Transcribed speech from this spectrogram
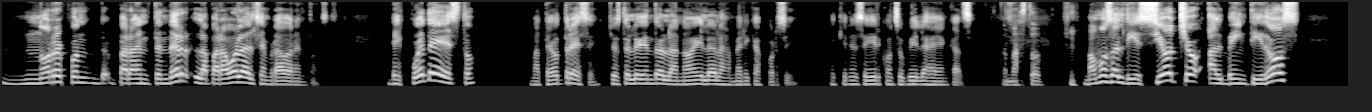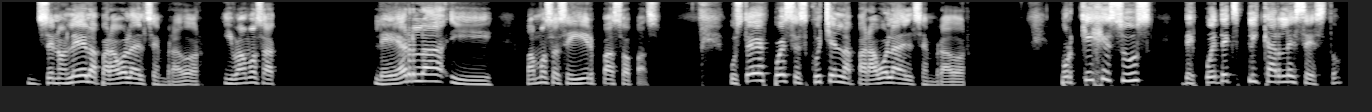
no para entender la parábola del sembrador, entonces. Después de esto, Mateo 13, yo estoy leyendo la Isla de las Américas por sí. Me quieren seguir con sus Biblias ahí en casa. La más top. Vamos al 18 al 22. Se nos lee la parábola del sembrador y vamos a leerla y vamos a seguir paso a paso. Ustedes pues escuchen la parábola del sembrador. ¿Por qué Jesús, después de explicarles esto,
